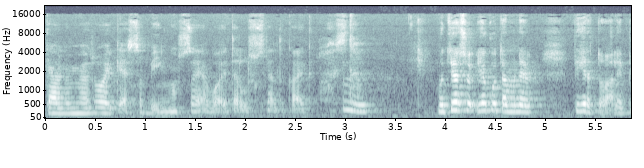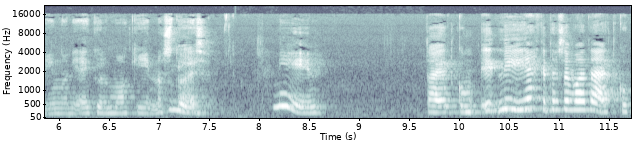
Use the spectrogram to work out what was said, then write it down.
käynyt myös oikeassa bingossa ja voitellut sieltä kaikenlaista. Mm. Mutta jos joku tämmöinen virtuaalibingo, niin ei kyllä mua kiinnostaisi. Niin. niin. Tai et kun, niin, ehkä tässä vaan tämä, että kun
